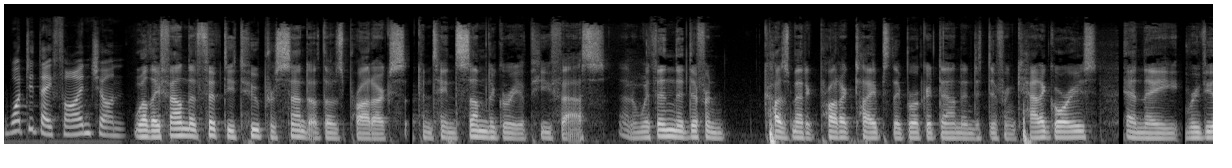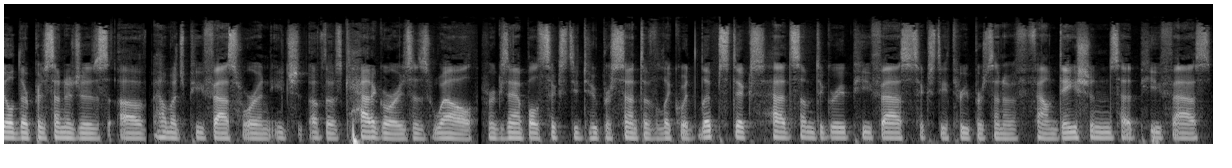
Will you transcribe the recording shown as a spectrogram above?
what did they find, John? Well, they found that 52% of those products contained some degree of PFAS. And within the different cosmetic product types. They broke it down into different categories and they revealed their percentages of how much PFAS were in each of those categories as well. For example, 62% of liquid lipsticks had some degree PFAS, 63% of foundations had PFAS,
